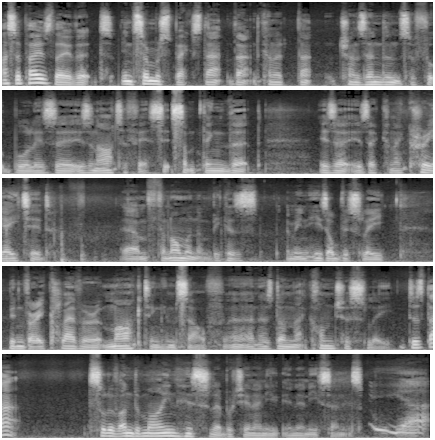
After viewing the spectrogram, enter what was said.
I suppose, though, that in some respects, that, that kind of that transcendence of football is a, is an artifice. It's something that is a is a kind of created um, phenomenon because I mean he's obviously been very clever at marketing himself and has done that consciously. Does that sort of undermine his celebrity in any in any sense? Yeah,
